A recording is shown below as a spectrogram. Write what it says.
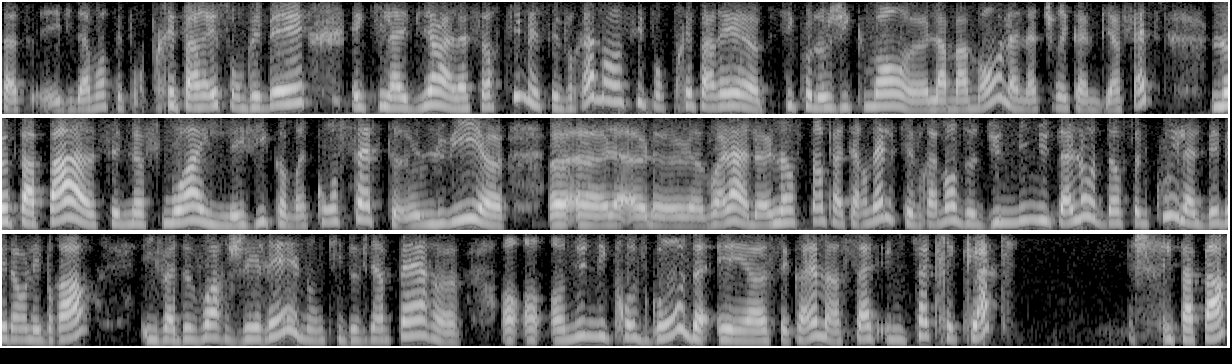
ça, évidemment, c'est pour préparer son bébé et qu'il aille bien à la sortie, mais c'est vraiment aussi pour préparer euh, psychologiquement euh, la maman. La nature est quand même bien faite. Le papa, ces neuf mois, il les vit comme un concept. Lui, voilà, l'instinct c'est vraiment d'une minute à l'autre. D'un seul coup, il a le bébé dans les bras il va devoir gérer, donc il devient père euh, en, une microseconde et euh, c'est quand même une sacrée claque chez le papa.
